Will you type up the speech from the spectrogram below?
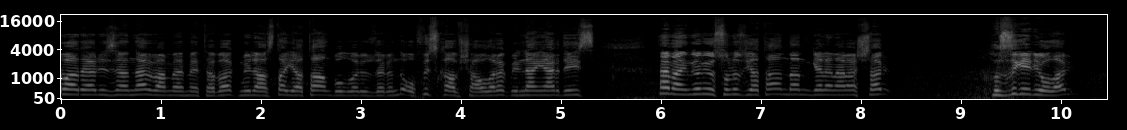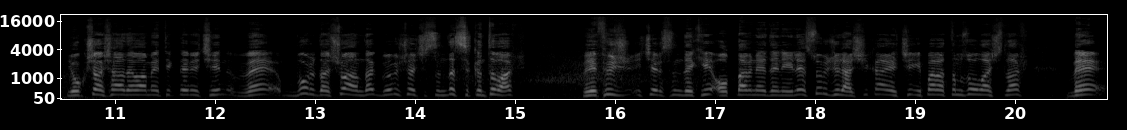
Merhaba değerli izleyenler ben Mehmet Tabak. Milas'ta Yatağan Bulvarı üzerinde ofis kavşağı olarak bilinen yerdeyiz. Hemen görüyorsunuz yatağından gelen araçlar hızlı geliyorlar. Yokuş aşağı devam ettikleri için ve burada şu anda görüş açısında sıkıntı var. Refüj içerisindeki otlar nedeniyle sürücüler şikayetçi ihbar ulaştılar ve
